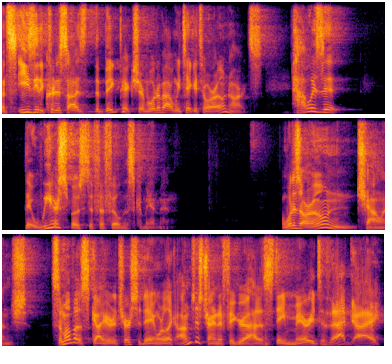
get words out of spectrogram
It's easy to criticize the big picture, but what about when we take it to our own hearts? How is it that we are supposed to fulfill this commandment? What is our own challenge? Some of us got here to church today and we're like, I'm just trying to figure out how to stay married to that guy.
